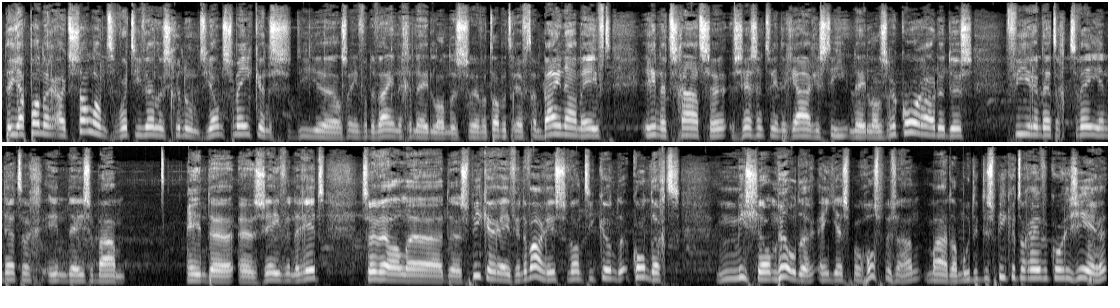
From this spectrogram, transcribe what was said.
De Japanner uit Salland wordt hij wel eens genoemd. Jan Smekens, die uh, als een van de weinige Nederlanders uh, wat dat betreft een bijnaam heeft in het schaatsen. 26 jaar is hij Nederlands recordhouder dus. 34-32 in deze baan in de uh, zevende rit. Terwijl uh, de speaker even in de war is. Want die kondigt Michel Mulder en Jesper Hospes aan. Maar dan moet ik de speaker toch even corrigeren.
